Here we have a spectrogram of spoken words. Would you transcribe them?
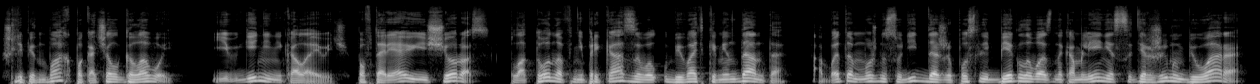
Шлиппенбах покачал головой. Евгений Николаевич, повторяю еще раз, Платонов не приказывал убивать коменданта. Об этом можно судить даже после беглого ознакомления с содержимым бюара.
